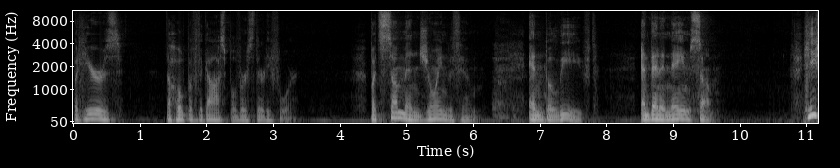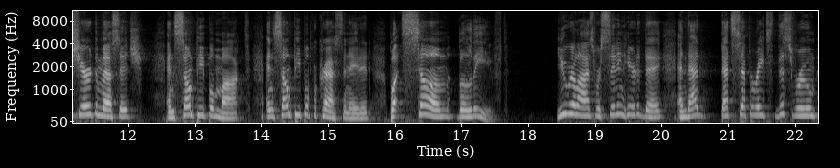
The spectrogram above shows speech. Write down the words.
but here's the hope of the gospel, verse 34. But some men joined with him and believed, and then a name some. He shared the message, and some people mocked, and some people procrastinated, but some believed. You realize we're sitting here today, and that, that separates this room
